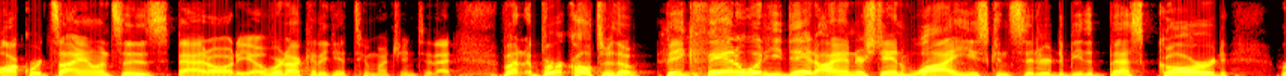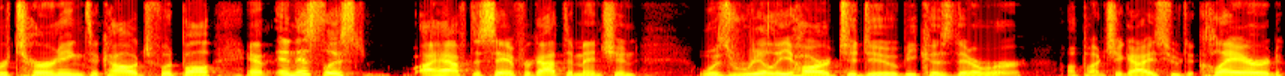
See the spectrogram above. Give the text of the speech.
Awkward silences, bad audio. We're not going to get too much into that. But Burkhalter, though, big fan of what he did. I understand why he's considered to be the best guard returning to college football. And, and this list, I have to say, I forgot to mention, was really hard to do because there were a bunch of guys who declared,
